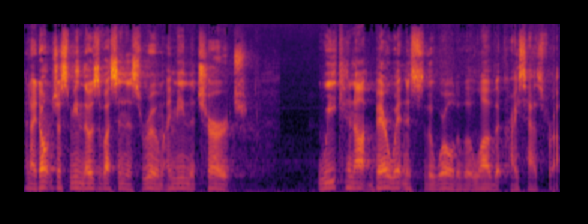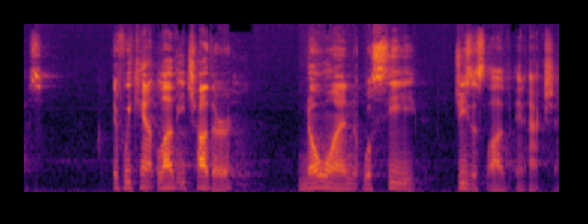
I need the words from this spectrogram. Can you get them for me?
and I don't just mean those of us in this room, I mean the church we cannot bear witness to the world of the love that Christ has for us. If we can't love each other, no one will see Jesus' love in action.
